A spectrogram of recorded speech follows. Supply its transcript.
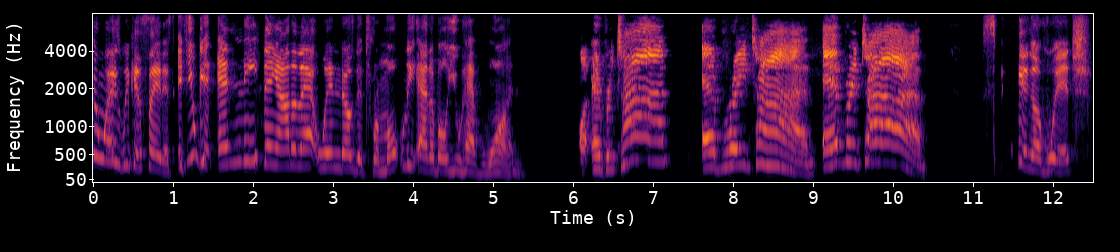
fucking ways we can say this. If you get anything out of that window that's remotely edible, you have won. Every time, every time, every time. Speaking of which,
